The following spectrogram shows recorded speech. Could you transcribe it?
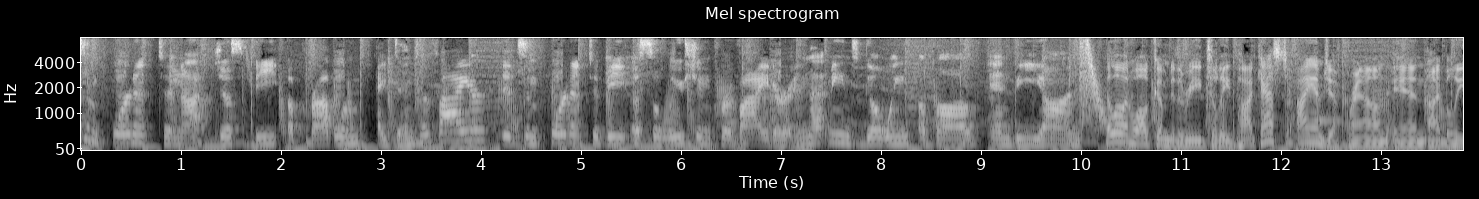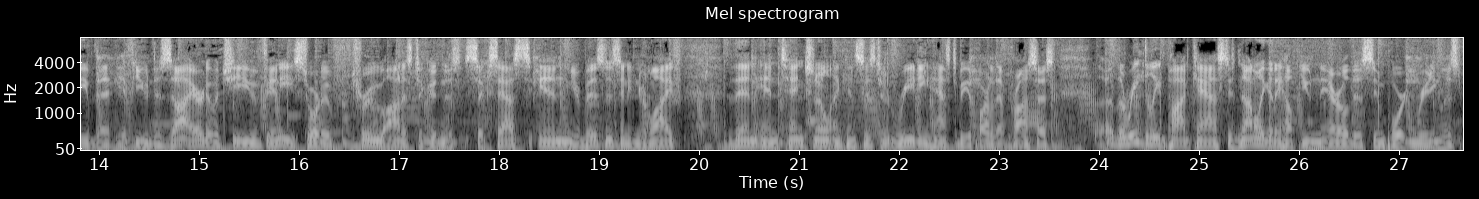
It's important to not just be a problem identifier, it's important to be a solution provider, and that means going above and beyond. Hello and welcome to the Read to Lead podcast. I am Jeff Brown, and I believe that if you desire to achieve any sort of true, honest to goodness success in your business and in your life, then intentional and consistent reading has to be a part of that process. Uh, the Read to Lead podcast is not only going to help you narrow this important reading list,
